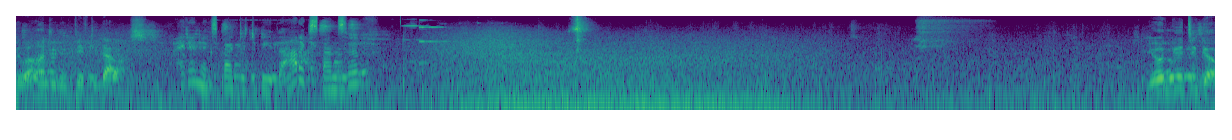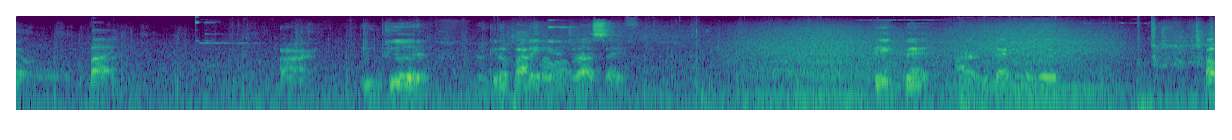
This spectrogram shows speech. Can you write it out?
to 150 dollars. I didn't expect it to be that expensive. You're good to go. Bye. Alright. You good. Now get up out of here and drive safe. Big bet. Alright, we back in the whip. Uh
